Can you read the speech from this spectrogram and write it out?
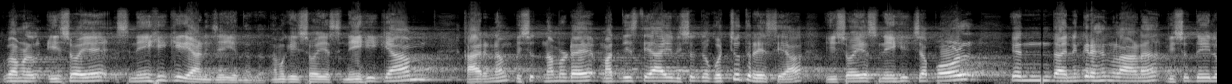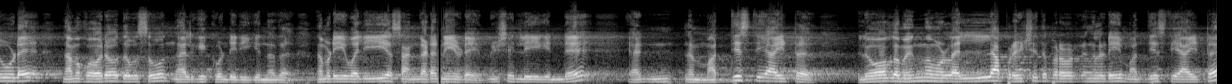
അപ്പോൾ നമ്മൾ ഈശോയെ സ്നേഹിക്കുകയാണ് ചെയ്യുന്നത്. നമുക്ക് ഈശോയെ സ്നേഹിക്കാം. കാരണം വിശു നമ്മുടെ മധ്യസ്ഥയായ വിശുദ്ധ കൊച്ചു ത്രേസ്യ ഈശോയെ സ്നേഹിച്ചപ്പോൾ എന്ത് അനുഗ്രഹങ്ങളാണ് വിശുദ്ധയിലൂടെ നമുക്ക് ഓരോ ദിവസവും നൽകിക്കൊണ്ടിരിക്കുന്നത്. നമ്മുടെ ഈ വലിയ സംഘടനയുടെ മിഷൻ ലീഗിന്റെ മധ്യസ്ഥയായിട്ട് ലോകമെങ്ങുമുള്ള എല്ലാ പ്രേക്ഷിത പ്രവർത്തനങ്ങളുടെയും മധ്യസ്ഥയായിട്ട്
